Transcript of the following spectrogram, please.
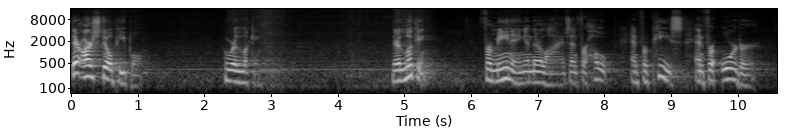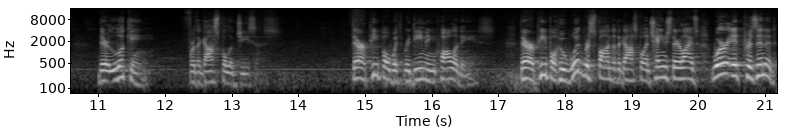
There are still people who are looking. They're looking for meaning in their lives and for hope and for peace and for order. They're looking for the gospel of Jesus. There are people with redeeming qualities. There are people who would respond to the gospel and change their lives were it presented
